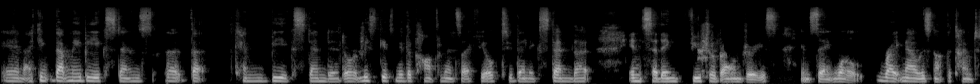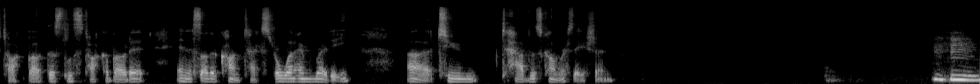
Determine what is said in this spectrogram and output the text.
and I think that maybe extends uh, that can be extended or at least gives me the confidence i feel to then extend that in setting future boundaries and saying well right now is not the time to talk about this. Let's talk about it in this other context or when i'm ready uh, to to have this conversation. Mm-hmm.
